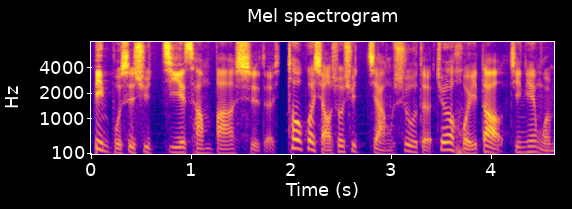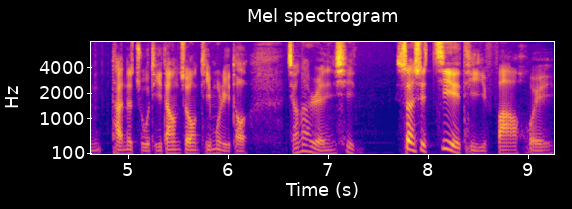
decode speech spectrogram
并不是去揭疮疤式的，透过小说去讲述的，就会回到今天我们谈的主题当中，题目里头讲到人性，算是借题发挥。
